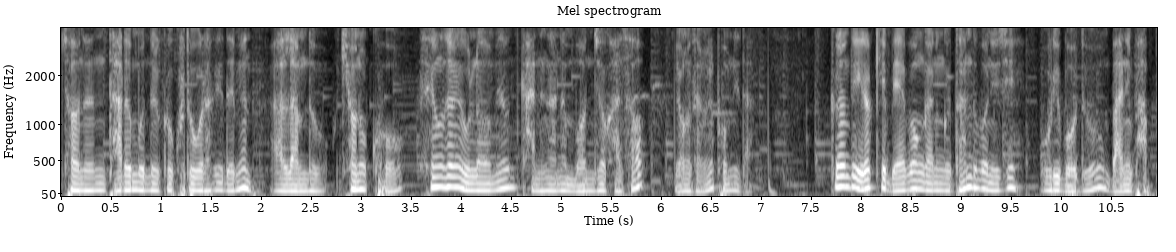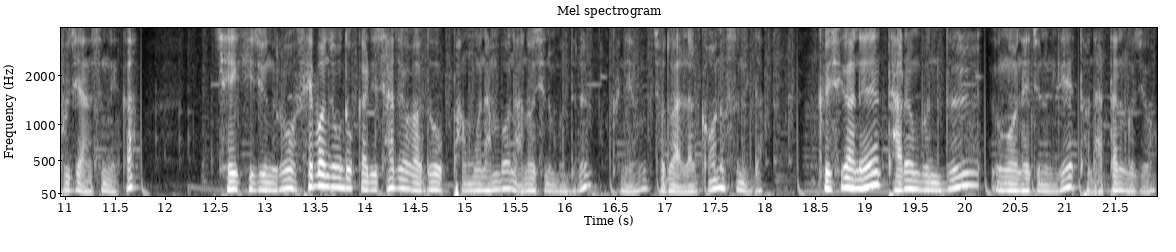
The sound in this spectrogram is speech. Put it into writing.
저는 다른 분들 거 구독을 하게 되면 알람도 켜놓고 새 영상이 올라오면 가능한 한 먼저 가서 영상을 봅니다. 그런데 이렇게 매번 가는 것도 한두 번이지 우리 모두 많이 바쁘지 않습니까? 제 기준으로 세 번 정도까지 찾아가도 방문 한 번 안 오시는 분들은 그냥 저도 알람 꺼놓습니다. 그 시간에 다른 분들 응원해 주는 게 더 낫다는 거죠.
